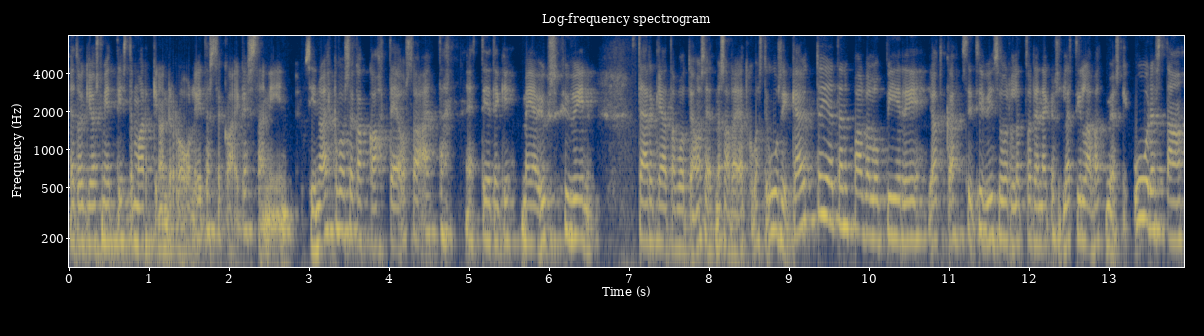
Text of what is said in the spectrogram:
Ja toki jos miettii sitä markkinoinnin roolia tässä kaikessa, niin siinä on ehkä voisi jakaa kahteen osaan, että, että tietenkin meidän yksi hyvin tärkeä tavoite on se, että me saadaan jatkuvasti uusia käyttäjiä tänne palvelupiiriin, jotka sitten hyvin suurella todennäköisyydellä tilaavat myöskin uudestaan.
